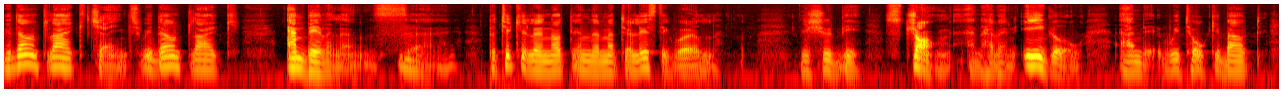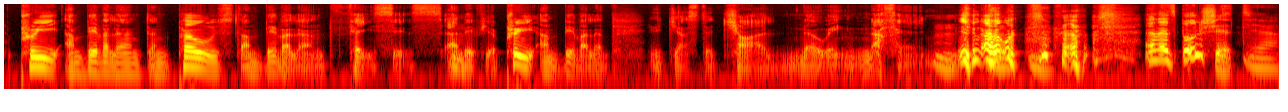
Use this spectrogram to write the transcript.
We don't like change. We don't like ambivalence, Mm. uh, particularly not in the materialistic world. You should be strong and have an ego. And we talk about pre-ambivalent and post-ambivalent phases. And Mm. if you're pre-ambivalent, you're just a child knowing nothing. Mm. You know, and that's bullshit. Yeah.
